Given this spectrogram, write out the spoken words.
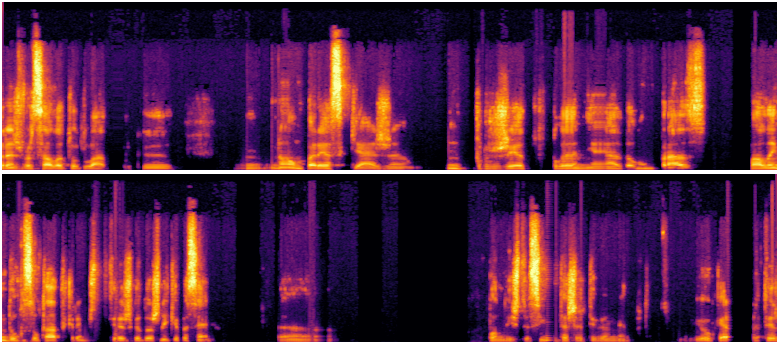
transversal a todo lado, porque não me parece que haja um projeto planeado a longo prazo, para além do resultado que queremos ter jogadores na equipa sénior. Uh, pondo isto assim taxativamente. Eu quero ter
